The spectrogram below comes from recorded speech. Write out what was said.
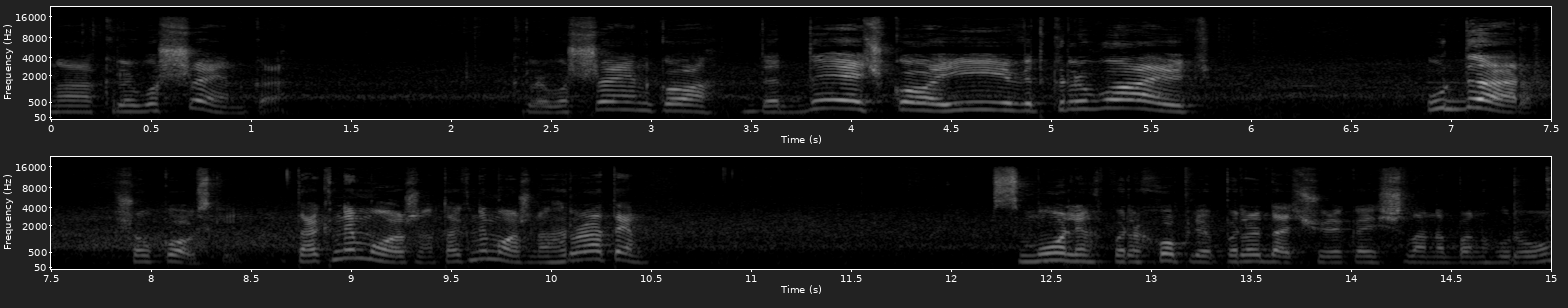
на Кривошенка. Кривошенко, Дедечко і відкривають. Удар! Шовковський. Так не можна, так не можна грати. Смолінг перехоплює передачу, яка йшла на Бангуру.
